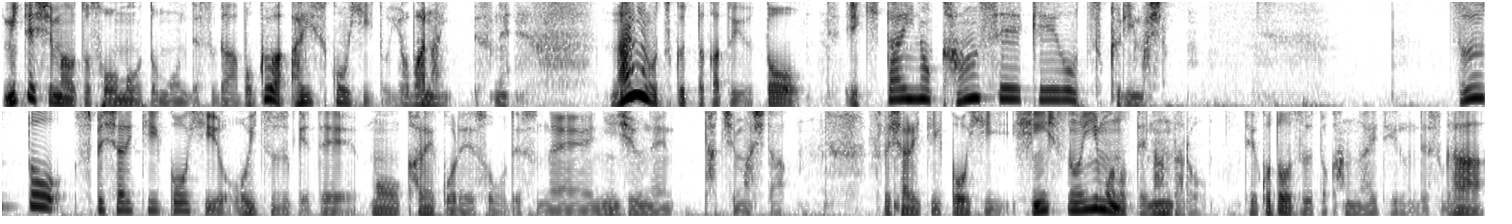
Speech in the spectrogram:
見てしまうとそう思うと思うんですが僕はアイスコーヒーと呼ばないですね。何を作ったかというと液体の完成形を作りました。ずっとスペシャリティコーヒーを追い続けてもうかれこれそうですね20年経ちました。スペシャリティコーヒー品質のいいものって何だろうということをずっと考えているんですが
